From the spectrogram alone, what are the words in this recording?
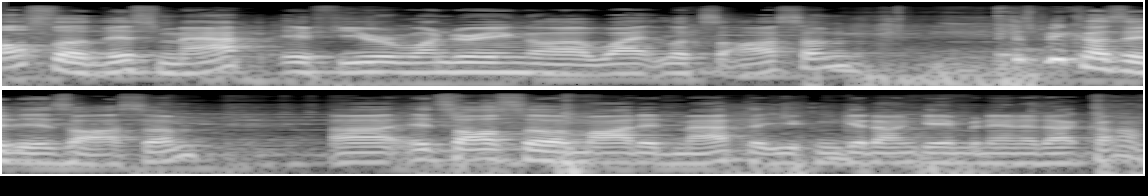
Also, this map, if you're wondering uh, why it looks awesome, it's because it is awesome. Uh, it's also a modded map that you can get on GameBanana.com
